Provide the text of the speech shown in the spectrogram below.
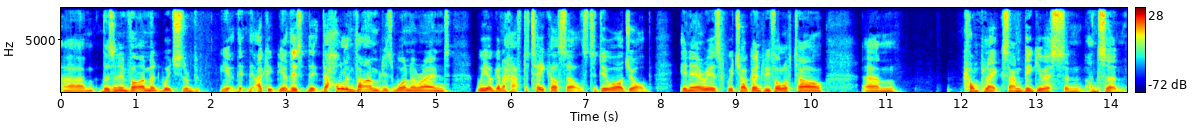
Um, there's an environment which sort of you know, I could, you know, there's the, the whole environment is one around we are going to have to take ourselves to do our job in areas which are going to be volatile, um, complex, ambiguous, and uncertain.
